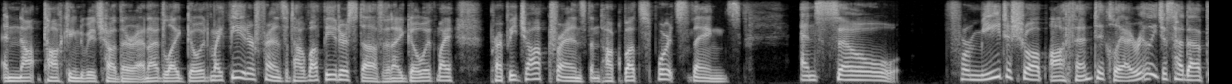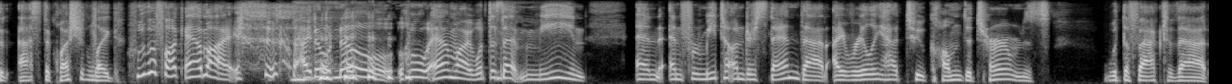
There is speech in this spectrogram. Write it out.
and not talking to each other. And I'd like go with my theater friends and talk about theater stuff. And I'd go with my preppy jock friends and talk about sports things. And so for me to show up authentically, I really just had to ask the question like, who the fuck am I? I don't know. who am I? What does that mean? And and for me to understand that i really had to come to terms with the fact that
